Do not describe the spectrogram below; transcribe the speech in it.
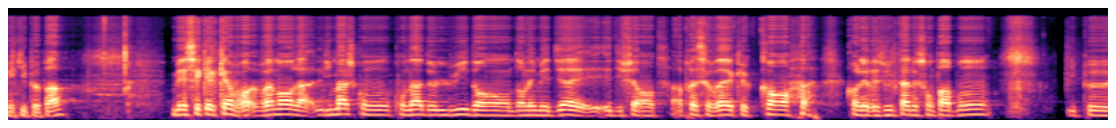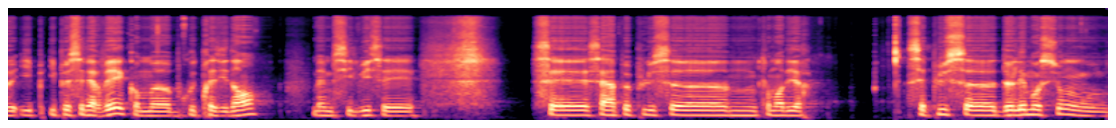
mais qu'il peut pas. Mais c'est quelqu'un, vra- vraiment, l'image qu'on a de lui dans, les médias est, différente. Après, c'est vrai que quand, les résultats ne sont pas bons, il peut, s'énerver, comme euh, beaucoup de présidents, même si lui, c'est un peu plus, euh, comment dire, c'est plus euh, de l'émotion.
